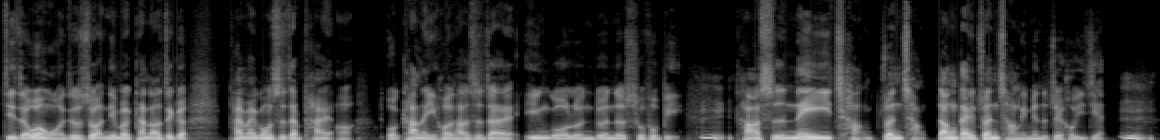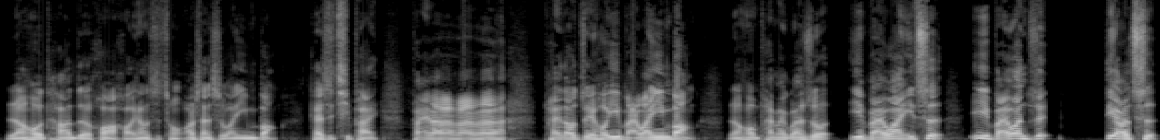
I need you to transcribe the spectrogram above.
记者问我，就是说你有没有看到这个拍卖公司在拍啊？我看了以后，他是在英国伦敦的苏富比，嗯，他是那一场专场当代专场里面的最后一件，嗯，然后他的画好像是从二三十万英镑开始起拍，拍拍拍拍拍拍，拍到最后一百万英镑，然后拍卖官说一百万一次，一百万最第二次。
